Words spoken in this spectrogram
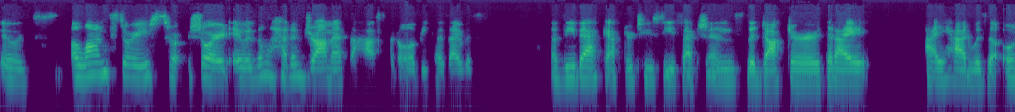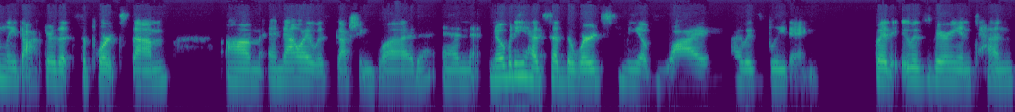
it was a long story short it was a lot of drama at the hospital because i was a vbac after two c-sections the doctor that i i had was the only doctor that supports them um, and now I was gushing blood, and nobody had said the words to me of why I was bleeding. but it was very intense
